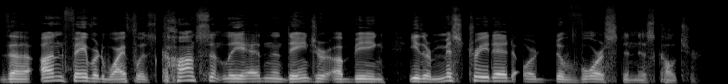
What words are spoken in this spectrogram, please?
the unfavored wife was constantly in the danger of being either mistreated or divorced in this culture.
